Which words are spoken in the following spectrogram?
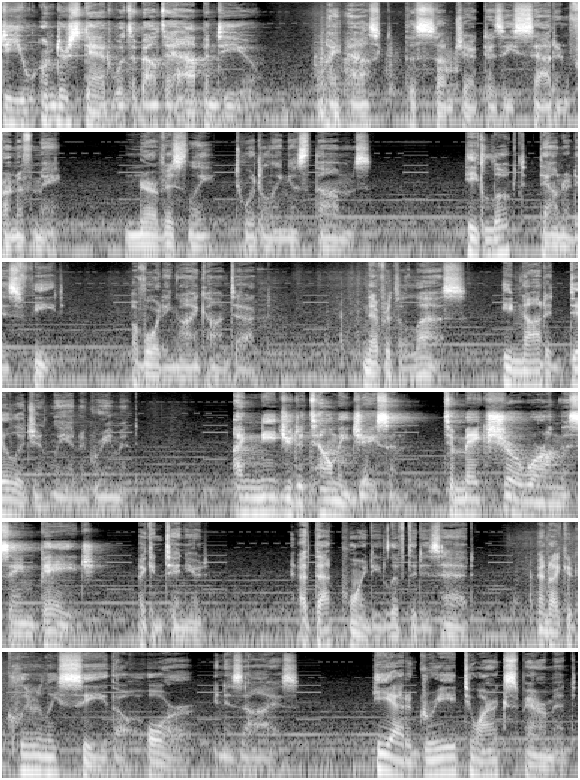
Talk to nicely. Do you understand what's about to happen to you? I asked the subject as he sat in front of me, nervously twiddling his thumbs. He looked down at his feet, avoiding eye contact. Nevertheless, he nodded diligently in agreement. I need you to tell me, Jason, to make sure we're on the same page. I continued. At that point, he lifted his head, and I could clearly see the horror in his eyes. He had agreed to our experiment,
